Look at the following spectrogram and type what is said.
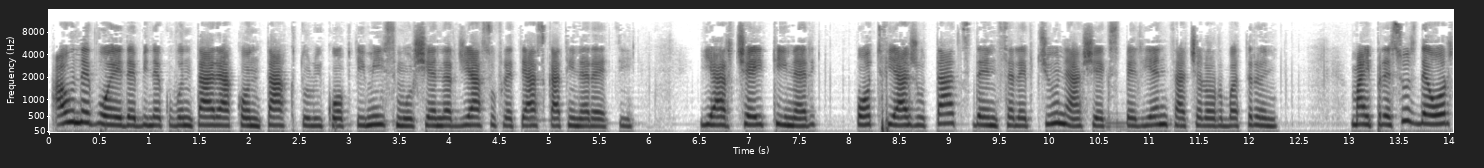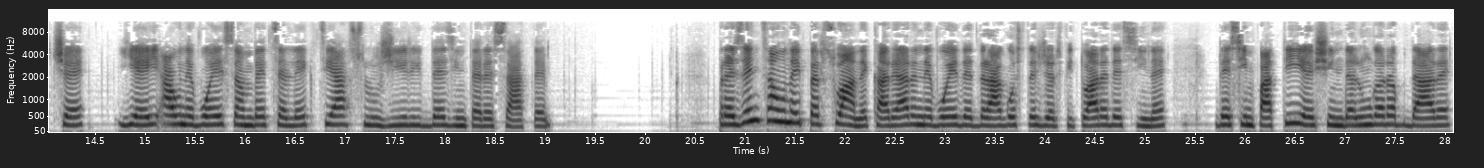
au nevoie de binecuvântarea contactului cu optimismul și energia sufletească a tinereții, iar cei tineri pot fi ajutați de înțelepciunea și experiența celor bătrâni. Mai presus de orice, ei au nevoie să învețe lecția slujirii dezinteresate. Prezența unei persoane care are nevoie de dragoste jertfitoare de sine de simpatie și îndelungă răbdare,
